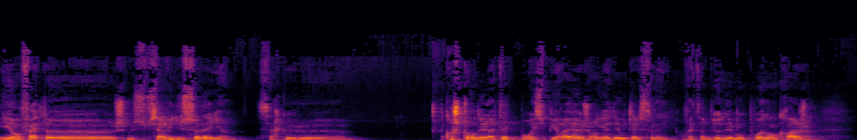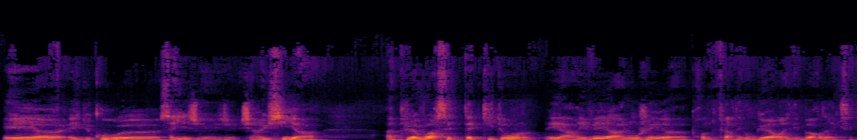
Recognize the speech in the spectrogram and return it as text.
Et en fait, je me suis servi du soleil. Hein. C'est-à-dire que quand je tournais la tête pour respirer, je regardais où était le soleil. En fait, ça me donnait mon point d'ancrage. Et, euh, du coup, euh, ça y est, j'ai réussi à, à plus avoir cette tête qui tourne et à arriver à allonger, euh, prendre, faire des longueurs et des bornes, etc.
